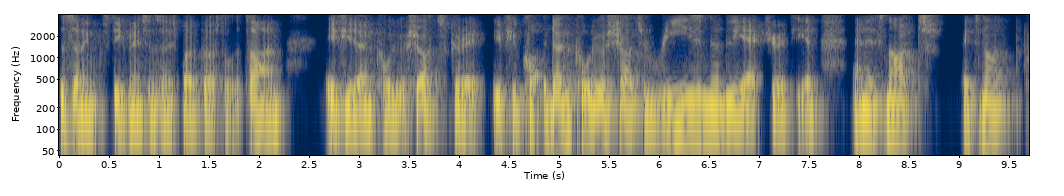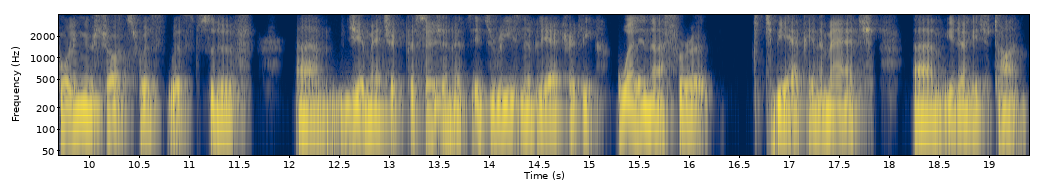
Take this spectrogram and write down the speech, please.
this is something Steve mentions on his podcast all the time. If you don't call your shots correct, if you don't call your shots reasonably accurately, and and it's not it's not calling your shots with with sort of um, geometric precision. It's it's reasonably accurately, well enough for a, to be happy in a match. Um, you don't get your time,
